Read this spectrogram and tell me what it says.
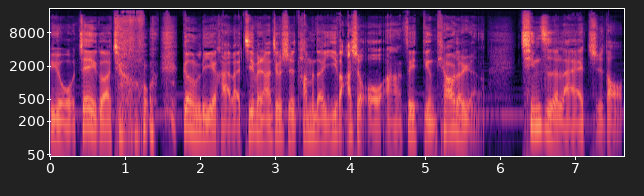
哎呦，这个就 更厉害了，基本上就是他们的一把手啊，最顶挑的人亲自来指导。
